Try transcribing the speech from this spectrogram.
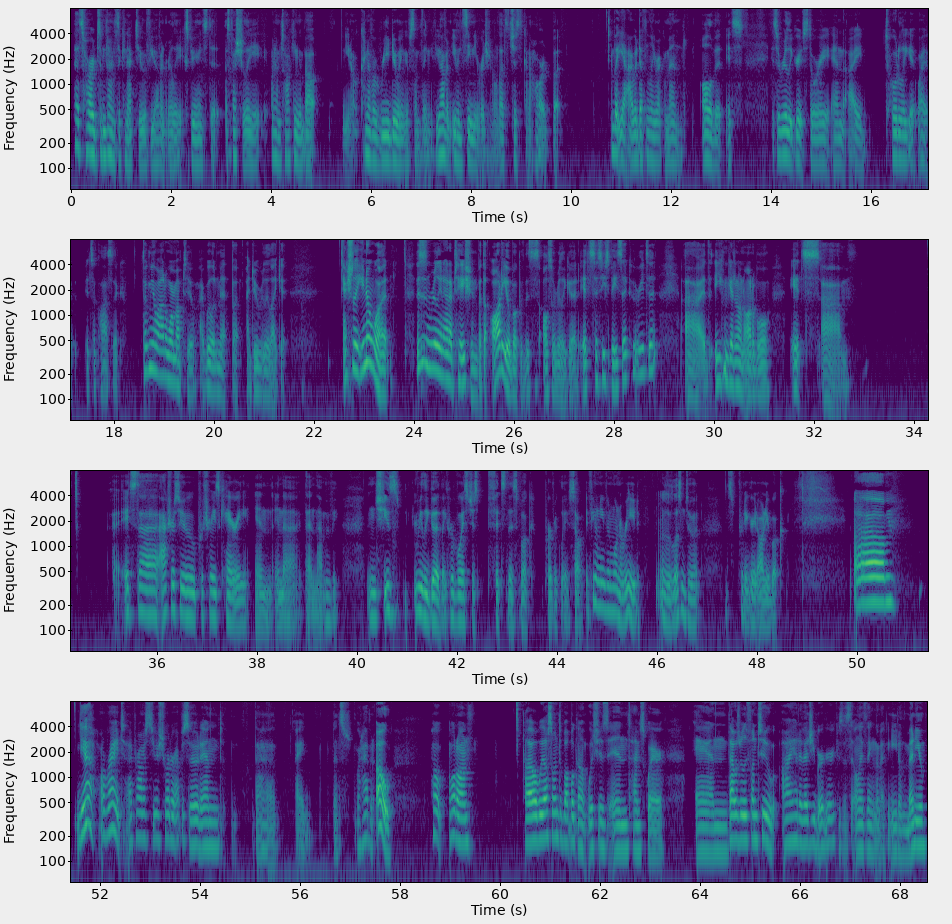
that's hard sometimes to connect to if you haven't really experienced it, especially when I'm talking about you know kind of a redoing of something. If you haven't even seen the original, that's just kind of hard. But but yeah, I would definitely recommend all of it. It's it's a really great story, and I totally get why it's a classic. Took me a while to warm up to, I will admit, but I do really like it. Actually, you know what? This isn't really an adaptation, but the audiobook of this is also really good. It's Sissy Spacek who reads it. Uh, you can get it on Audible. It's um, it's the actress who portrays Carrie in in the in that movie, and she's really good. Like her voice just fits this book perfectly. So if you don't even want to read, listen to it. It's a pretty great audiobook. Um, yeah, all right. I promised you a shorter episode, and that I that's what happened. Oh, hold hold on. Uh, we also went to Bubba Gump, which is in Times Square, and that was really fun too. I had a veggie burger because it's the only thing that I can eat on the menu,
